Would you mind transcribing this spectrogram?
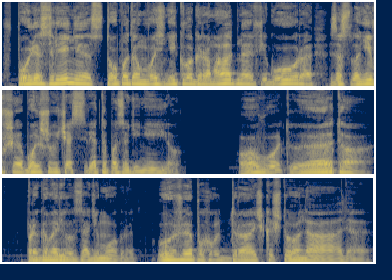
В поле зрения стопотом возникла громадная фигура, заслонившая большую часть света позади нее. «А вот это!» — проговорил сзади Могрот. Уже, поход, драчка, что надо.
